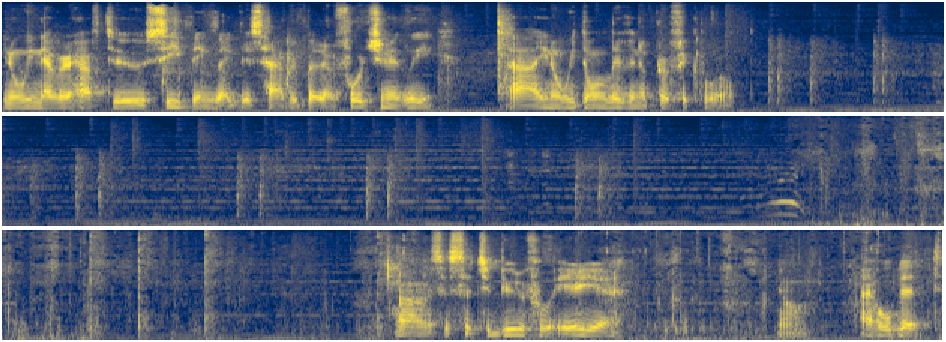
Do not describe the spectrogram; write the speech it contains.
you know we never have to see things like this happen, but unfortunately, uh, you know, we don't live in a perfect world. Wow, this is such a beautiful area. You know, I hope that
